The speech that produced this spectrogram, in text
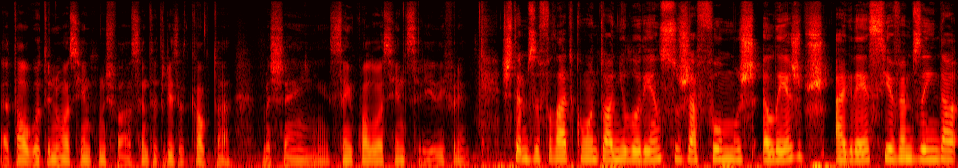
a tal gota no oceano que nos fala Santa Teresa de Calcutá, mas sem, sem o qual o oceano seria diferente. Estamos a falar com António Lourenço, já fomos a Lesbos, à Grécia, vamos ainda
